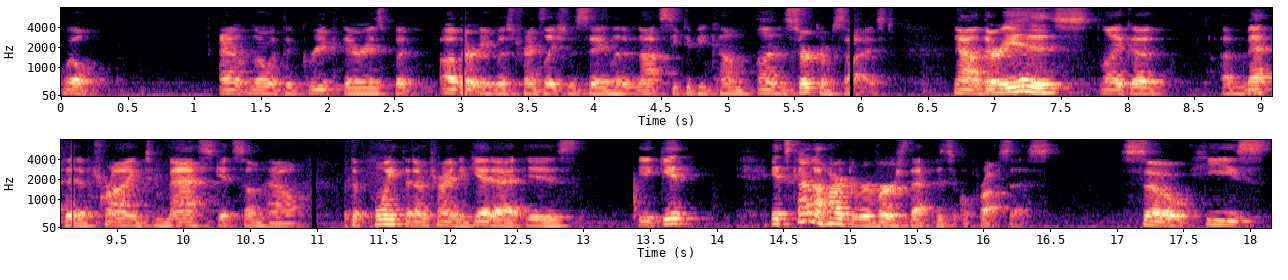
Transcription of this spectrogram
Well, I don't know what the Greek there is, but other English translations say, "Let him not seek to become uncircumcised." Now there is like a a method of trying to mask it somehow. The point that I'm trying to get at is it get it's kind of hard to reverse that physical process. So he's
